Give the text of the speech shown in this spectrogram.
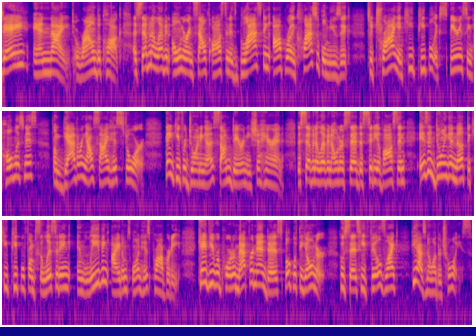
Day and night, around the clock, a 7-Eleven owner in South Austin is blasting opera and classical music to try and keep people experiencing homelessness from gathering outside his store. Thank you for joining us. I'm Daranisha Heron. The 7-Eleven owner said the city of Austin isn't doing enough to keep people from soliciting and leaving items on his property. KVUE reporter Matt Fernandez spoke with the owner, who says he feels like he has no other choice.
